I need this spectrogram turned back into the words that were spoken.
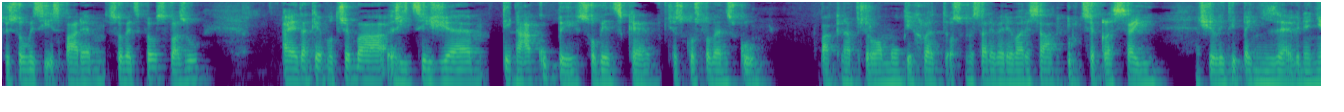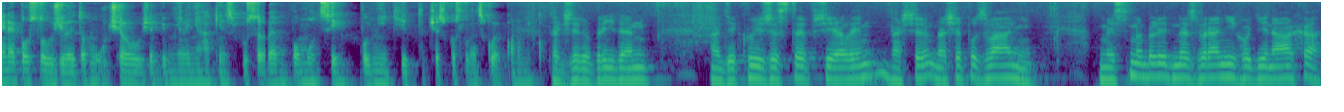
což souvisí i s pádem Sovětského svazu. A je také potřeba říci, že ty nákupy sovětské v Československu pak na přelomu těch let 89-90 prudce klesají Čili ty peníze evidentně neposloužily tomu účelu, že by měly nějakým způsobem pomoci podnítit československou ekonomiku. Takže dobrý den a děkuji, že jste přijali naše, naše pozvání. My jsme byli dnes v ranních hodinách a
